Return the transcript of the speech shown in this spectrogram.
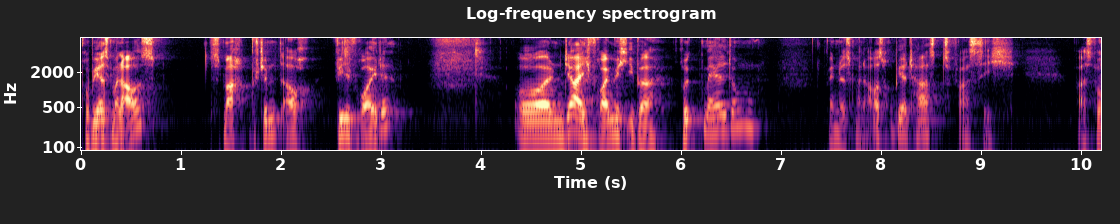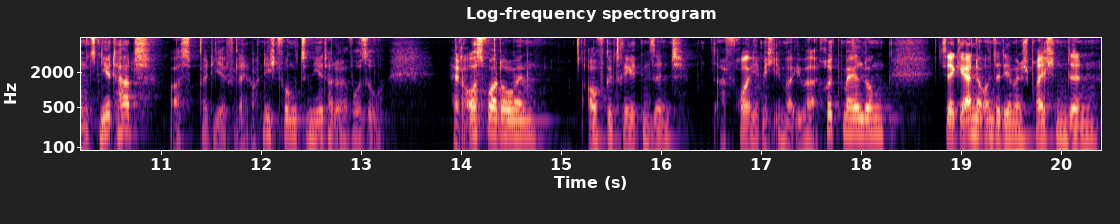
Probier es mal aus. Es macht bestimmt auch viel Freude. Und ja, ich freue mich über Rückmeldungen, wenn du es mal ausprobiert hast, was sich was funktioniert hat, was bei dir vielleicht auch nicht funktioniert hat oder wo so Herausforderungen aufgetreten sind. Da freue ich mich immer über Rückmeldungen. Sehr gerne unter dem entsprechenden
